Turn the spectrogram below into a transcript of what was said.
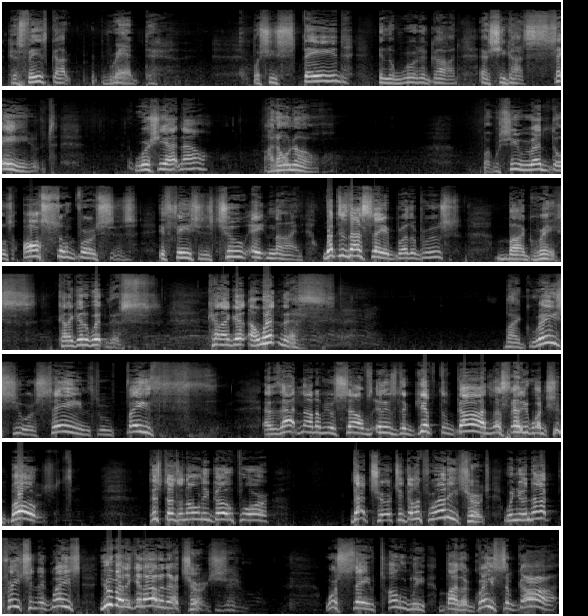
his face got red, but she stayed in the Word of God and she got saved. Where's she at now? I don't know. But she read those awesome verses, Ephesians 2 8 and 9, what does that say, Brother Bruce? By grace. Can I get a witness? Can I get a witness? By grace you are saved through faith, and that not of yourselves. It is the gift of God, lest anyone should boast. This doesn't only go for that church, it goes for any church. When you're not preaching the grace, you better get out of that church. We're saved totally by the grace of God.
